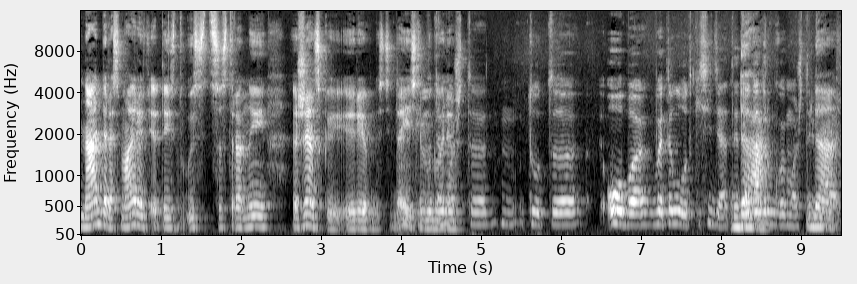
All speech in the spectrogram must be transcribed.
надо рассматривать это из, из, со стороны женской ревности, да, если мы Потому говорим. Что тут э, оба в этой лодке сидят, и да, тот и другой может ревновать.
